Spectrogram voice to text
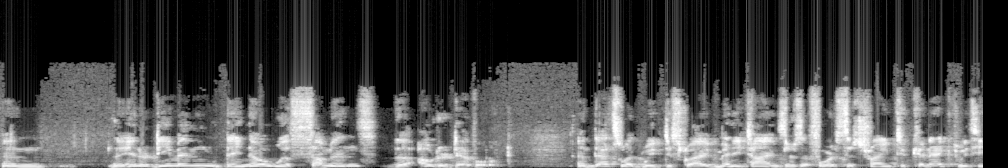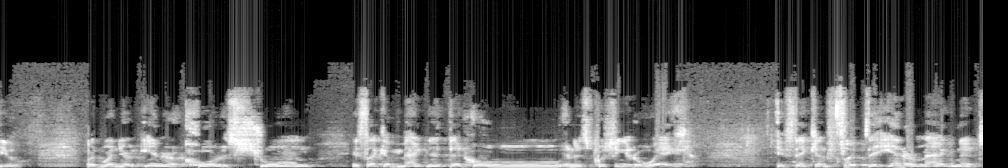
and the inner demon they know will summons the outer devil and that's what we've described many times. There's a force that's trying to connect with you but when your inner core is strong it's like a magnet that whoo and is pushing it away. If they can flip the inner magnet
